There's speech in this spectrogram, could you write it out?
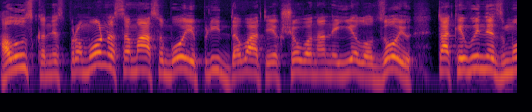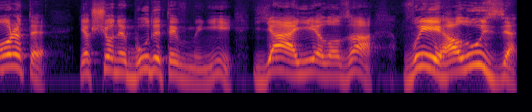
галузка не спроможна сама собою плід давати, якщо вона не є лозою, так і ви не зможете, якщо не будете в мені. Я є лоза, ви галуздя,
